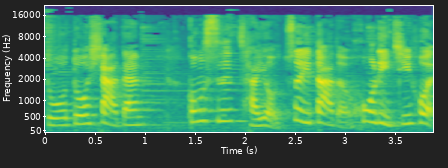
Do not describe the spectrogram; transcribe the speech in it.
多多下单，公司才有最大的获利机会。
